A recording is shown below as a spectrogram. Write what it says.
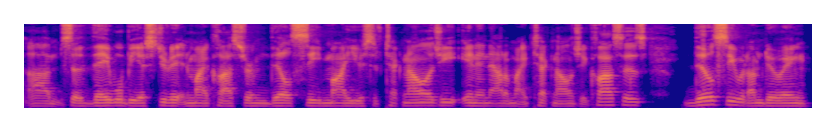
Um, so they will be a student in my classroom. They'll see my use of technology in and out of my technology classes. They'll see what I'm doing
